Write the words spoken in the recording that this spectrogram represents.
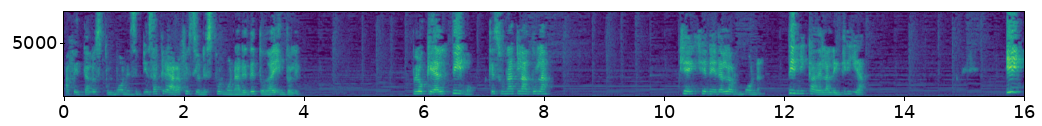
afecta a los pulmones, empieza a crear afecciones pulmonares de toda índole. Bloquea el timo, que es una glándula que genera la hormona tímica de la alegría. Y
